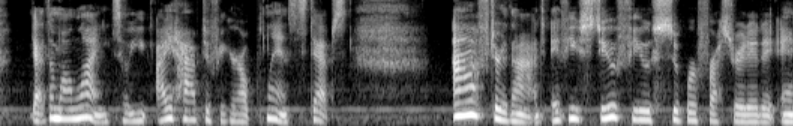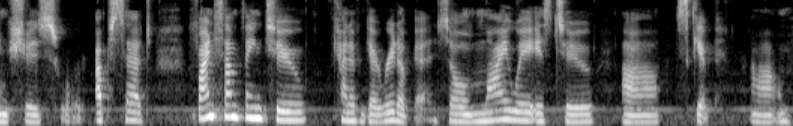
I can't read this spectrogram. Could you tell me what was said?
get them online. So you, I have to figure out plans, steps. After that, if you still feel super frustrated, anxious, or upset, find something to kind of get rid of it. So my way is to uh, skip. Um,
